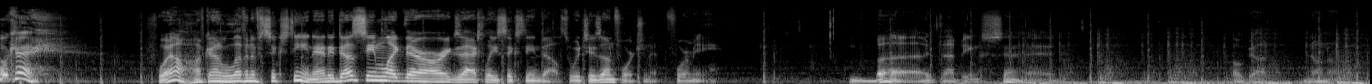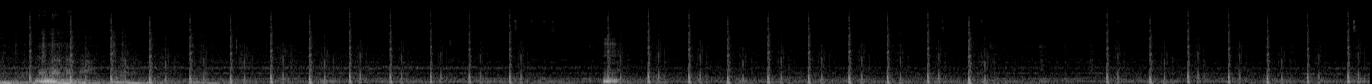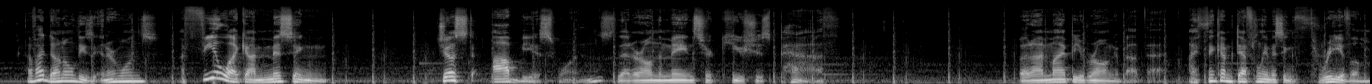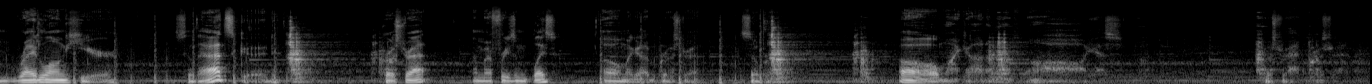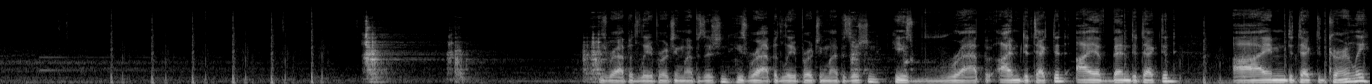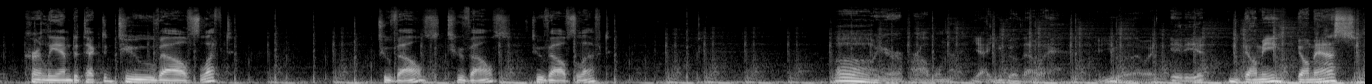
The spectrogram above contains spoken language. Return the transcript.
Okay. Well, I've got 11 of 16, and it does seem like there are exactly 16 valves, which is unfortunate for me. But, that being said... Oh god. No, no. No, no, no, no. Hmm. Have I done all these inner ones? I feel like I'm missing just obvious ones that are on the main circuitous path. But I might be wrong about that. I think I'm definitely missing three of them right along here. So that's good. Prostrat. I'm gonna freeze him in place. Oh my god, Prostrat. So bright. Oh my god, I'm gonna, Oh, yes. Prostrat, Prostrat. He's rapidly approaching my position. He's rapidly approaching my position. He's rap- I'm detected. I have been detected. I'm detected currently. Currently am detected. Two valves left. Two valves. Two valves. Two valves left. Oh, you're a problem. Yeah, you go that way. You go that way, idiot. Dummy. Dumbass.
